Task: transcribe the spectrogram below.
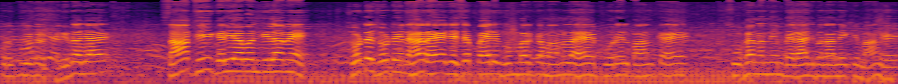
प्रति एकड़ खरीदा जाए। साथ ही गरियाबंद जिला में छोटे छोटे नहर है, जैसे पैरी गुम्बर का मामला है, पोरेल बाँध का है, सूखा नदी में बैराज बनाने की मांग है।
